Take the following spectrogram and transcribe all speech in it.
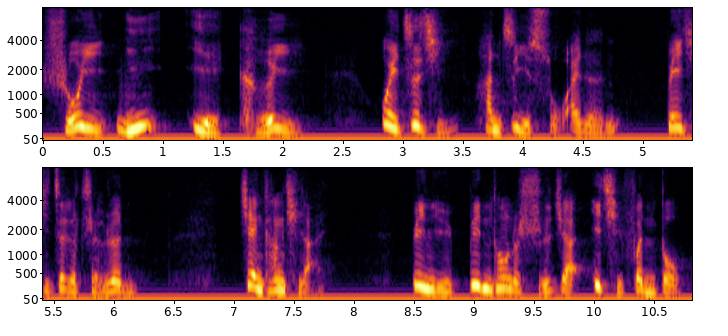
所以你也可以为自己和自己所爱的人。背起这个责任，健康起来，并与病痛的十架一起奋斗，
